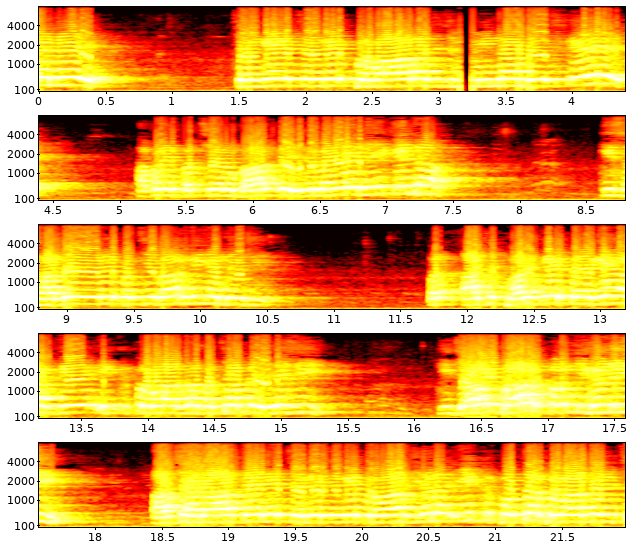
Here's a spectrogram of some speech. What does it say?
ਨੇ ਚੰਗੇ ਚੰਗੇ ਪਰਿਵਾਰ ਅੱਜ ਜ਼ਮੀਨਾਂ ਵੇਚ ਕੇ ਆਪਣੇ ਬੱਚਿਆਂ ਨੂੰ ਬਾਹਰ ਭੇਜਦੇ ਮੈਂ ਇਹ ਨਹੀਂ ਕਹਿੰਦਾ ਕਿ ਸਾਡੇ ਵੇਲੇ ਬੱਚੇ ਬਾਹਰ ਨਹੀਂ ਜਾਂਦੇ ਸੀ, ਪਰ ਅੱਜ ਫ਼ਰਕ ਇਹ ਪੈ ਗਿਆ ਅੱਗੇ ਇੱਕ ਪਰਿਵਾਰ ਦਾ ਬੱਚਾ ਭੇਜਦੇ ਸੀ ਕਿ ਜਾਓ ਬਾਹਰ ਪੜ੍ਹਨ ਲਿਖਣ ਲਈ। ਅੱਜ ਹਾਲਾਤ ਇਹ ਨੇ, ਚੰਗੇ ਚੰਗੇ ਪਰਿਵਾਰ ਜਿਹੜਾ ਇੱਕ ਪੋਤਾ ਪਰਿਵਾਰ ਦੇ ਵਿੱਚ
